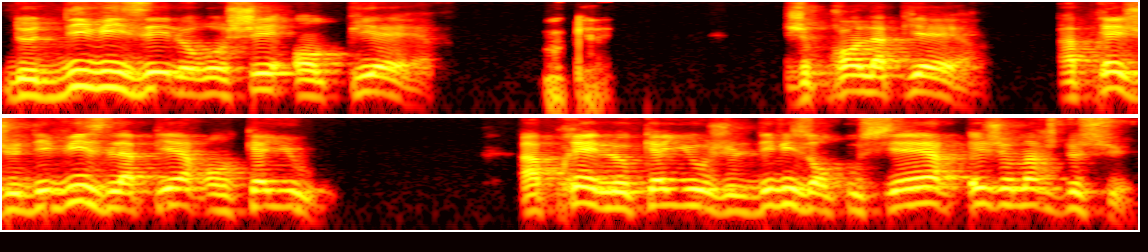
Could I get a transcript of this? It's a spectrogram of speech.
de diviser le rocher en pierres. Je prends la pierre. Après, je divise la pierre en cailloux. Après, le caillou, je le divise en poussière et je marche dessus.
